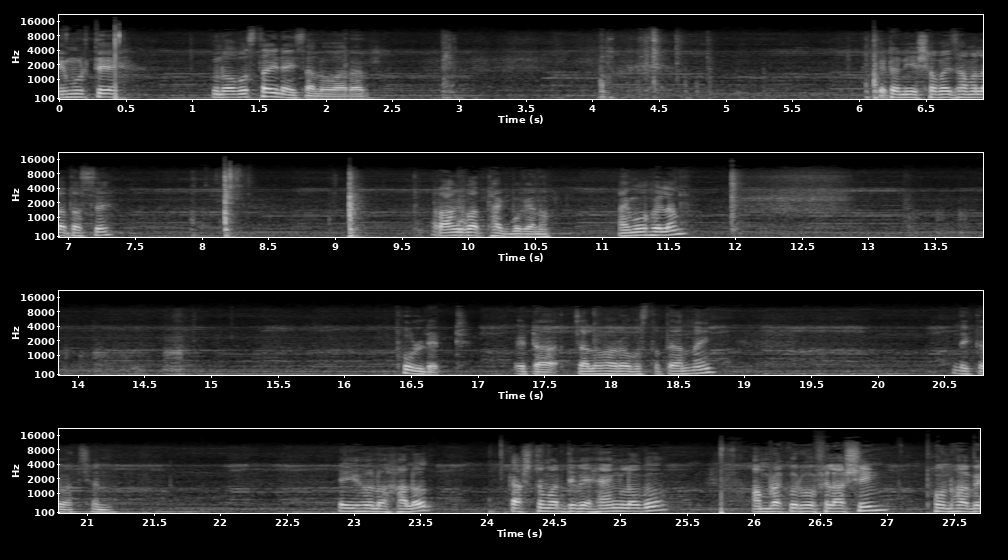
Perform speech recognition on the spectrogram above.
এই মুহূর্তে কোনো অবস্থাই নাই চালো আর। আর এটা নিয়ে সবাই ঝামেলাত আছে। আর আমি বাদ থাকব কেন? আমিও হইলাম। ফুল ডেট এটা চালু হওয়ার অবস্থাতে আর নাই। দেখতে পাচ্ছেন। এই হলো হালত। কাস্টমার দিবে হ্যাং লগো আমরা করব ফ্ল্যাশিং ফোন হবে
